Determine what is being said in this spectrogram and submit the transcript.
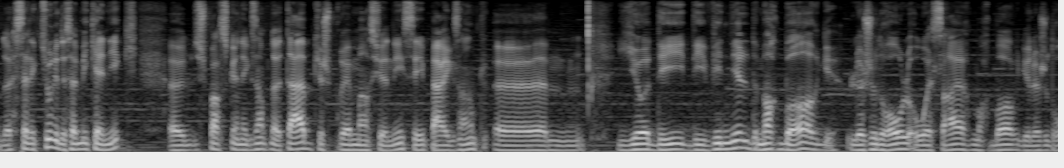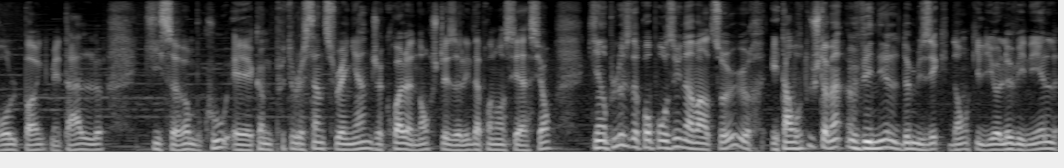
de sa lecture et de sa mécanique. Euh, je pense qu'un exemple notable que je pourrais mentionner, c'est par exemple, euh, il y a des, des, vinyles de Morborg, le jeu de rôle OSR, Morborg, le jeu de rôle punk metal, qui se vend beaucoup, et comme Putrescent Renyan, je crois le nom, je suis désolé de la prononciation, qui en plus de proposer une aventure, est avant tout justement un vinyle de musique. Donc il y a le vinyle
